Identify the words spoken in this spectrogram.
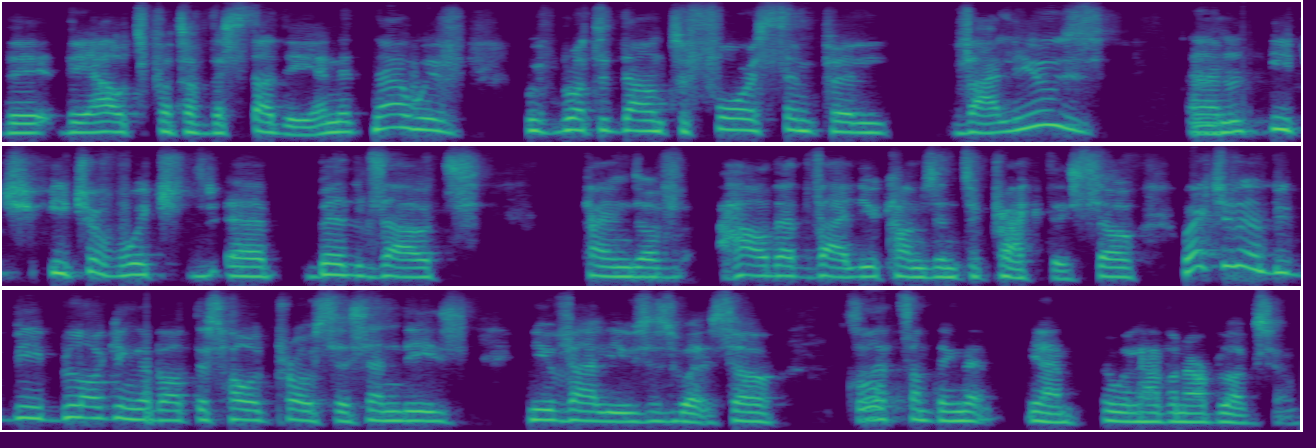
the the output of the study and it, now we've we've brought it down to four simple values and mm-hmm. each each of which uh, builds out kind of how that value comes into practice so we're actually going to be blogging about this whole process and these new values as well so cool. so that's something that yeah we'll have on our blog so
